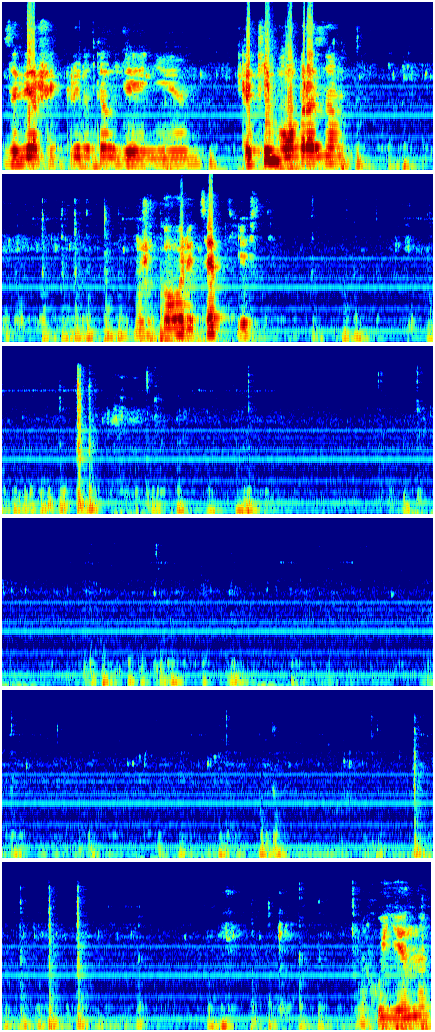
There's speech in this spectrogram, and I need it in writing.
Завершить приготовление. Каким образом? Может, у кого рецепт есть? Охуенно.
